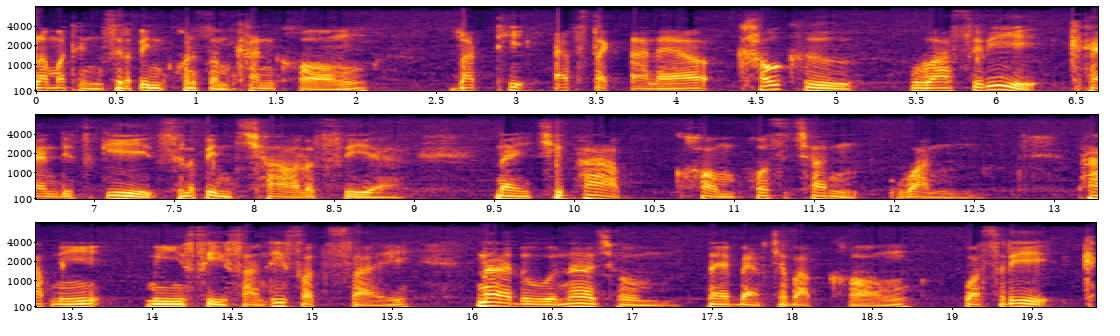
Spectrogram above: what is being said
เรามาถึงศิลปินคนสำคัญของลัทธิ Abstract Art แล้ว เขาคือ วาซิลีแคนดิสกี้ศิลปินชาวรัสเซีย ในชื่อภาพ Composition 1 ภาพนี้มีสีสันที่สดใส น่าดูน่าชมในแบบฉบับของวาซิลีแค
